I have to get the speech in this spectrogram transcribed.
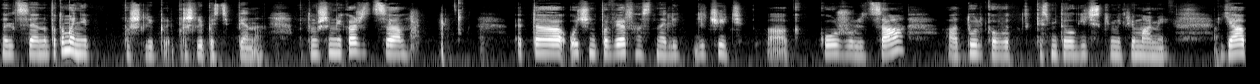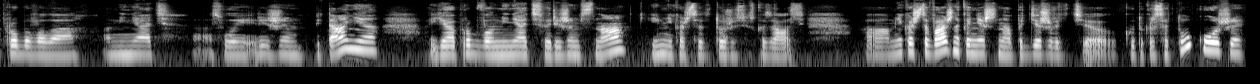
на лице, но потом они пошли, прошли постепенно. Потому что, мне кажется, это очень поверхностно лечить кожу лица а, только вот косметологическими кремами. Я пробовала менять свой режим питания, я пробовала менять свой режим сна, и мне кажется, это тоже все сказалось. А, мне кажется, важно, конечно, поддерживать э, какую-то красоту кожи,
